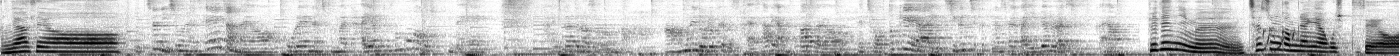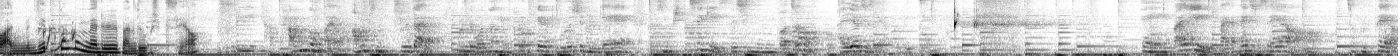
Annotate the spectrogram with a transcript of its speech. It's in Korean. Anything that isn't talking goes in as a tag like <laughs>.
안녕하세요. 2025년 새해잖아요. 올해는 정말 다이어트 성공하고 싶은데 나이가 들어서 그런가 아무리 노력해도 잘 살이 안 빠져요. 대체 어떻게 해야 이 지긋지긋한 살과 이별을 할 수 있을까요? 피디님은 체중 감량이 하고 싶으세요? 아니면 예쁜 몸매를 만들고 싶으세요? 둘이 다 다른 건가요? 아무튼 둘 다요. 그런데 원장님 그렇게 모르시는 게 무슨 비책이 있으신 거죠? 알려주세요 그 비책. 에이 빨리 말해주세요. 저 불패요.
